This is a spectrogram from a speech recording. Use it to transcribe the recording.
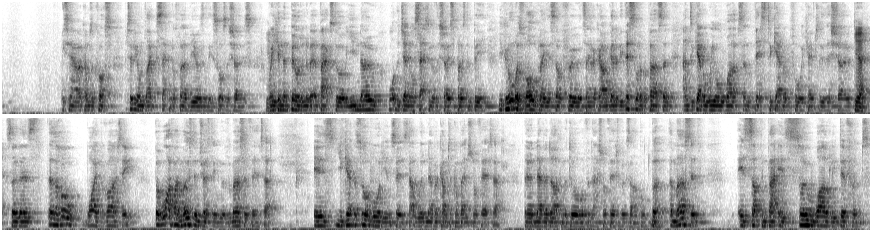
you see how it comes across, particularly on like second or third viewers of these sorts of shows yeah. where you can then build in a bit of backstory. You know what the general setting of the show is supposed to be. You can almost role play yourself through and say, okay, I'm going to be this sort of a person, and together we all worked on this together before we came to do this show. yeah, So there's there's a whole wide variety. But what I find most interesting with immersive theatre is you get the sort of audiences that would never come to conventional theatre. They would never darken the door of the National Theatre, for example. But immersive is something that is so wildly different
